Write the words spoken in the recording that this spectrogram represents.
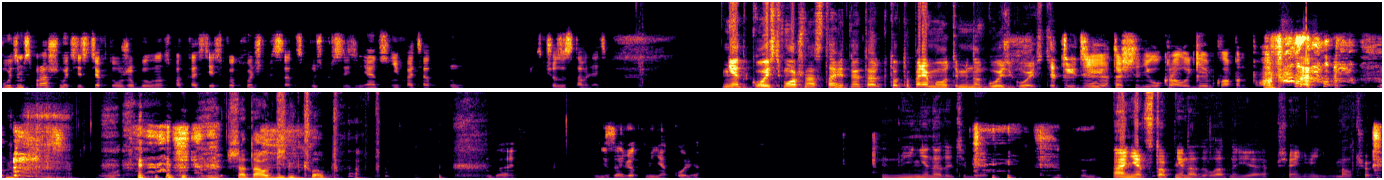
будем спрашивать из тех, кто уже был у нас в подкасте. Если кто-то хочет писаться, пусть присоединяются, не хотят, ну, что заставлять. Нет, гость можно оставить, но это кто-то прямо вот именно гость-гость. Эту идею я точно не украл у Game Club and Pop. Шатаут Game Club. да. Не зовет меня Коля. И не надо тебе. А, нет, стоп, не надо, ладно, я не молчу.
